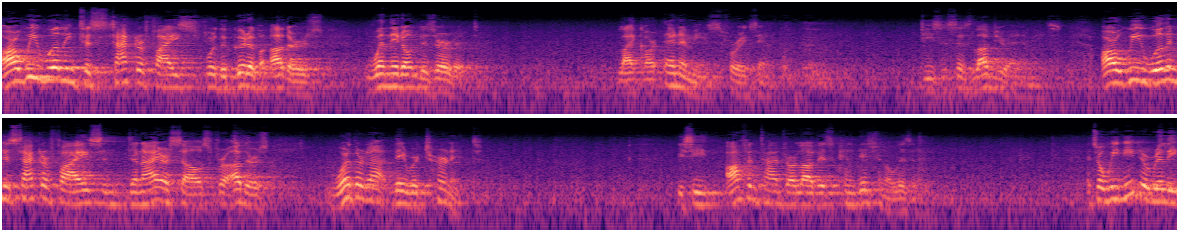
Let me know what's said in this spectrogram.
Are we willing to sacrifice for the good of others when they don't deserve it? Like our enemies, for example. Jesus says, Love your enemies. Are we willing to sacrifice and deny ourselves for others whether or not they return it. You see, oftentimes our love is conditional, isn't it? And so we need to really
